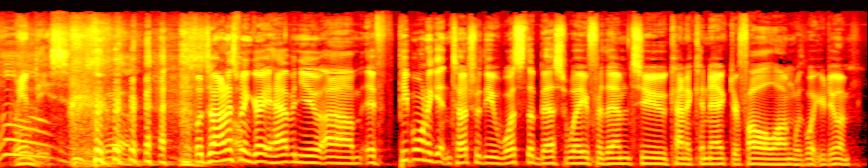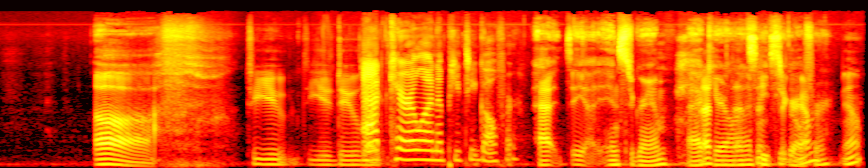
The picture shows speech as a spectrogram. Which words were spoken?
Wendy's. Well, John, it's been great having you. Um, if people want to get in touch with you, what's the best way for them to kind of connect or follow along with what you're doing? Uh, Do you do you do like At Carolina PT Golfer. at the Instagram at that- Carolina PT Instagram? Golfer. Yep.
